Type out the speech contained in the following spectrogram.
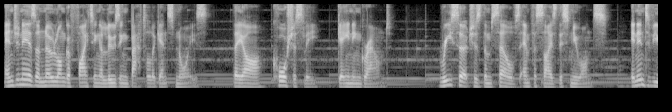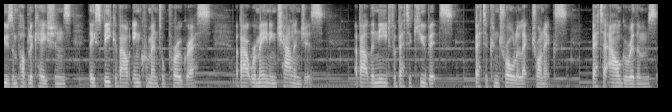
Engineers are no longer fighting a losing battle against noise. They are, cautiously, gaining ground. Researchers themselves emphasize this nuance. In interviews and publications, they speak about incremental progress, about remaining challenges, about the need for better qubits, better control electronics, better algorithms,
